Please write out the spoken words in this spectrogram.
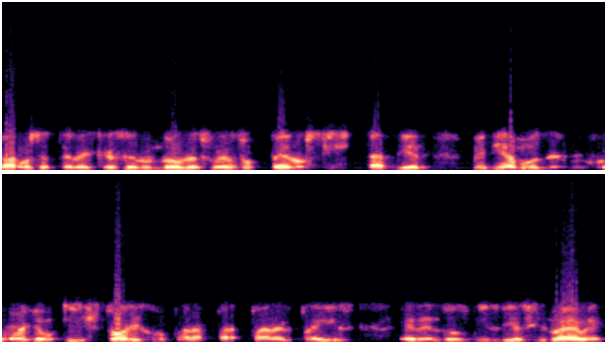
vamos a tener que hacer un doble esfuerzo, pero sí también veníamos del mejor año histórico para, para, el país en el 2019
